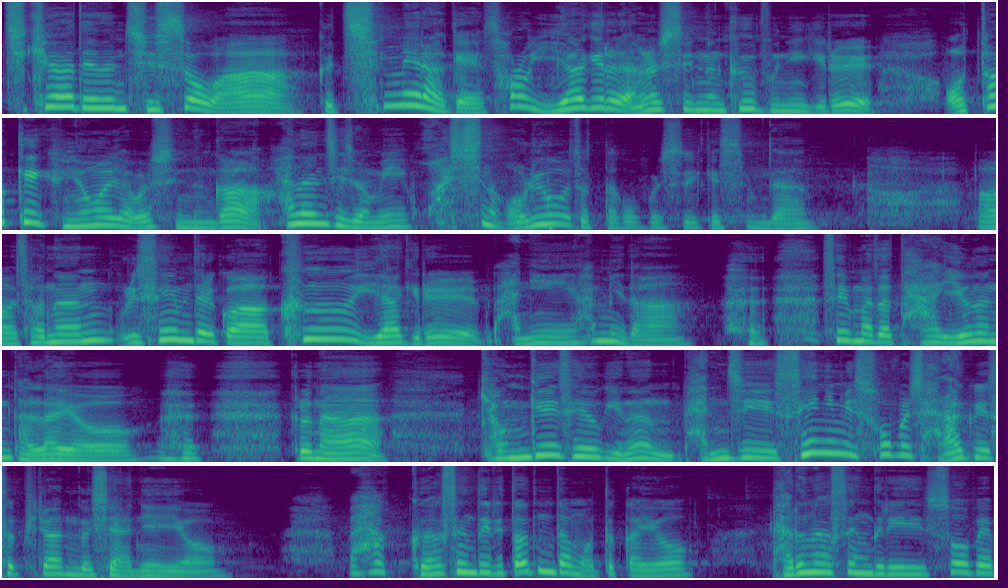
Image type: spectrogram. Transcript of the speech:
지켜야 되는 질서와 그 친밀하게 서로 이야기를 나눌 수 있는 그 분위기를 어떻게 균형을 잡을 수 있는가 하는 지점이 훨씬 어려워졌다고 볼 수 있겠습니다. 어, 저는 우리 선생님들과 그 이야기를 많이 합니다. 선생님마다 다 이유는 달라요. 그러나 경계 세우기는 단지 선생님이 수업을 잘하기 위해서 필요한 것이 아니에요. 막 그 학생들이 떠든다면 어떨까요? 다른 학생들이 수업에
